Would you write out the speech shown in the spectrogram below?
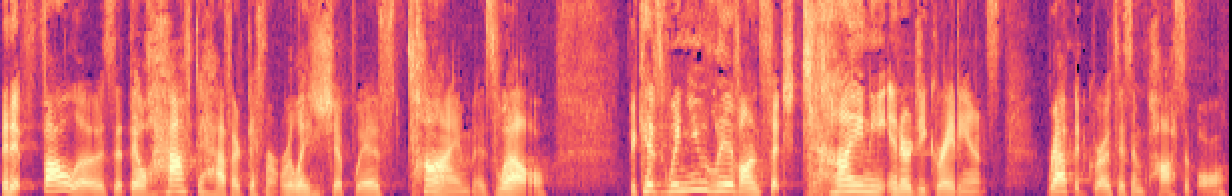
then it follows that they'll have to have a different relationship with time as well. Because when you live on such tiny energy gradients, rapid growth is impossible.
